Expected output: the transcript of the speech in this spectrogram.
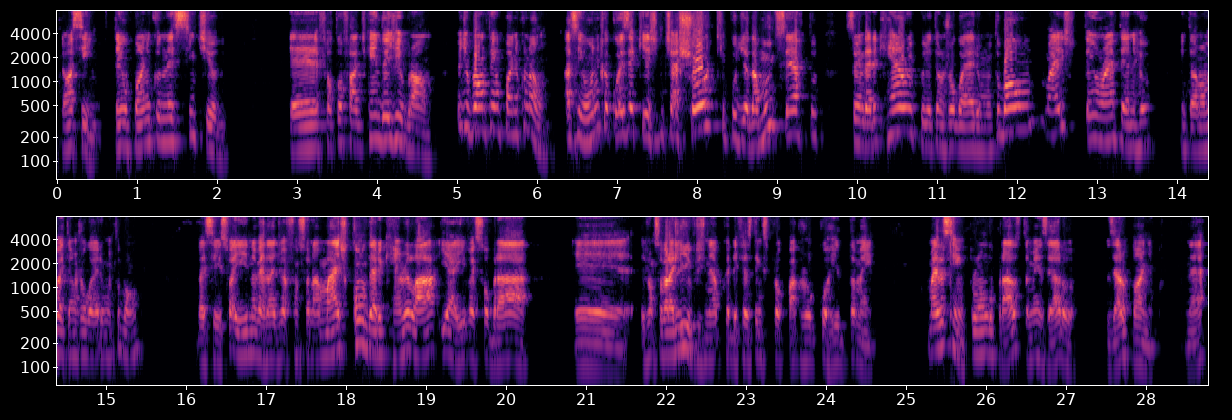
Então, assim, tem um pânico nesse sentido. É, faltou falar de quem? Do AJ Brown. O AJ Brown tem um pânico, não. Assim, a única coisa é que a gente achou que podia dar muito certo sem o Derrick Henry, podia ter um jogo aéreo muito bom, mas tem o Ryan Tannehill, então não vai ter um jogo aéreo muito bom. Vai ser isso aí. Na verdade, vai funcionar mais com o Derrick Henry lá, e aí vai sobrar. É, eles vão sobrar livres, né? Porque a defesa tem que se preocupar com o jogo corrido também. Mas assim, pro longo prazo também zero, zero pânico, né?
